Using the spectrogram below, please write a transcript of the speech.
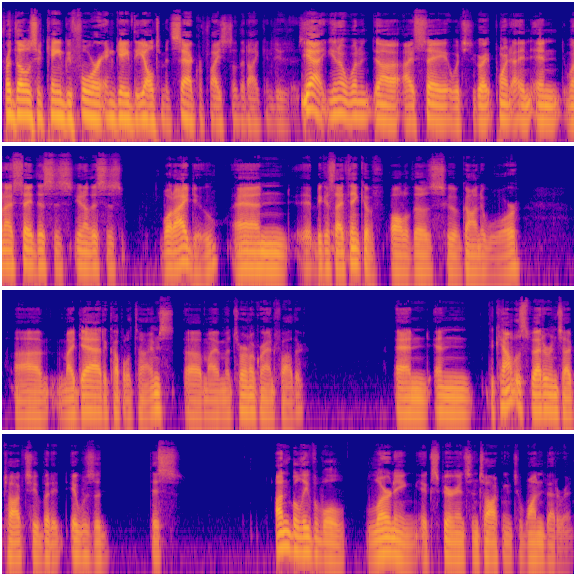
for those that came before and gave the ultimate sacrifice so that I can do this. Yeah, you know when uh, I say, which is a great point, and, and when I say this is, you know, this is what I do, and uh, because I think of all of those who have gone to war, uh, my dad a couple of times, uh, my maternal grandfather, and and the countless veterans I've talked to, but it, it was a this unbelievable learning experience in talking to one veteran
